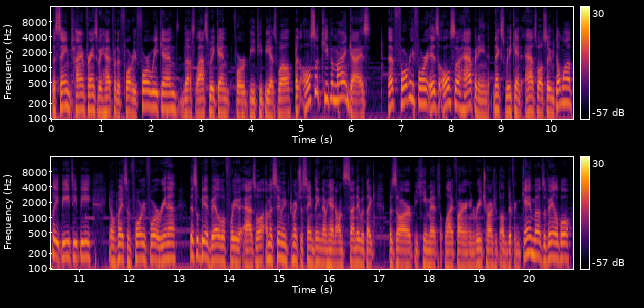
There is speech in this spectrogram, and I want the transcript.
The same time frames we had for the 4v4 weekend, thus last weekend for BTB as well. But also keep in mind, guys, that 4v4 is also happening next weekend as well. So if you don't want to play BTB, you want to play some 4v4 Arena, this will be available for you as well. I'm assuming pretty much the same thing that we had on Sunday with like Bazaar, Behemoth, Livefire, and Recharge with all the different game modes available.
